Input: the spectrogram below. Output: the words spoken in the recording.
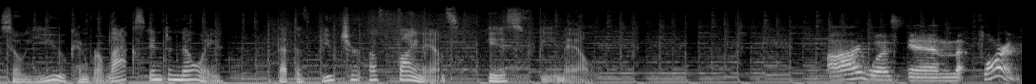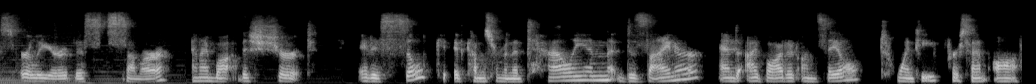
so you can relax into knowing that the future of finance is female. I was in Florence earlier this summer and I bought this shirt it is silk. It comes from an Italian designer, and I bought it on sale 20% off.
